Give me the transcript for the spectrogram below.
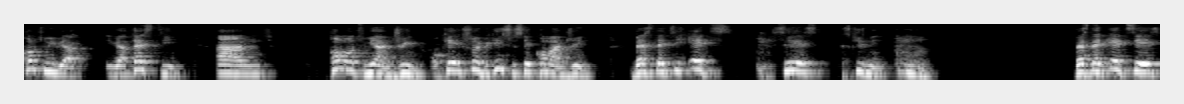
come to me if you are if you are thirsty, and Come unto me and drink. Okay, so he begins to say, Come and drink. Verse 38 says, Excuse me. Verse 38 says,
